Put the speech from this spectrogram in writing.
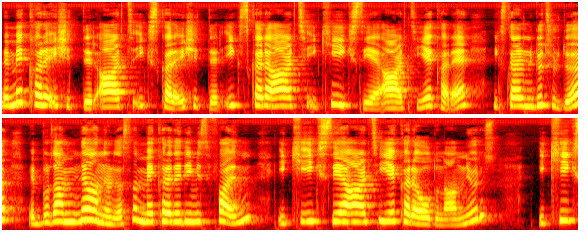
ve m kare eşittir. Artı x kare eşittir. x kare artı 2xy artı y kare. x kare'ni götürdü. Ve buradan ne anlıyoruz aslında? m kare dediğimiz ifadenin 2xy artı y kare olduğunu anlıyoruz. 2x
